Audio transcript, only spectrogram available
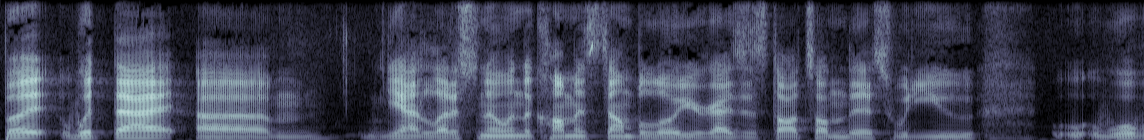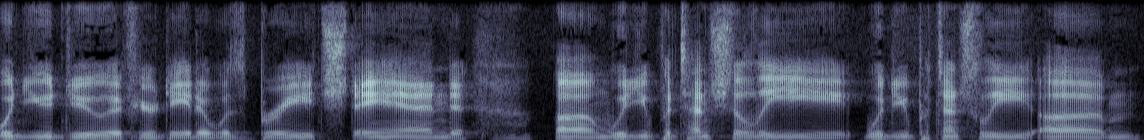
But with that, um, yeah, let us know in the comments down below your guys' thoughts on this. Would you, what would you do if your data was breached, and um, would you potentially, would you potentially um,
